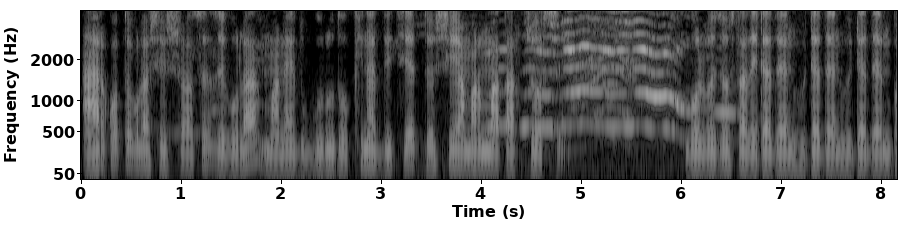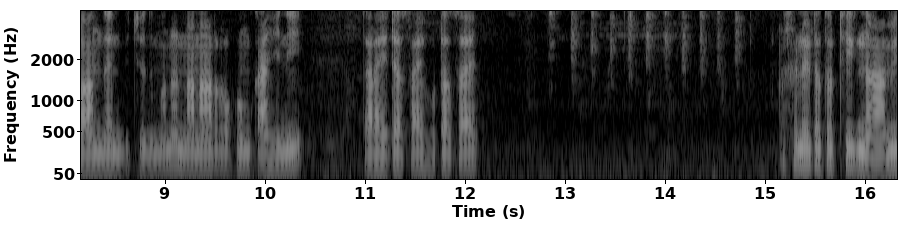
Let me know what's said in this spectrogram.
আর কতগুলা শিষ্য আছে যেগুলা মানে গুরু দক্ষিণা দিচ্ছে, তো সে আমার মাথা চড়ছে। বলবে যে, ওস্তাদ, এটা দেন হুইটা দেন হুইটা দেন, বান দেন, বিচ্ছুদ মানে নানা রকম কাহিনী, তারা এটা চায় হুটা চায়। আসলে এটা তো ঠিক না। আমি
